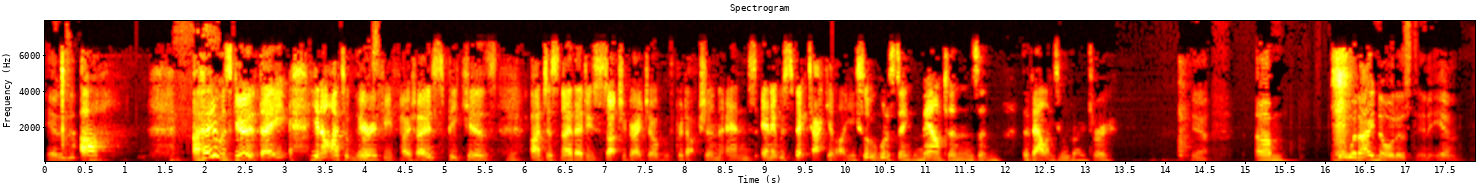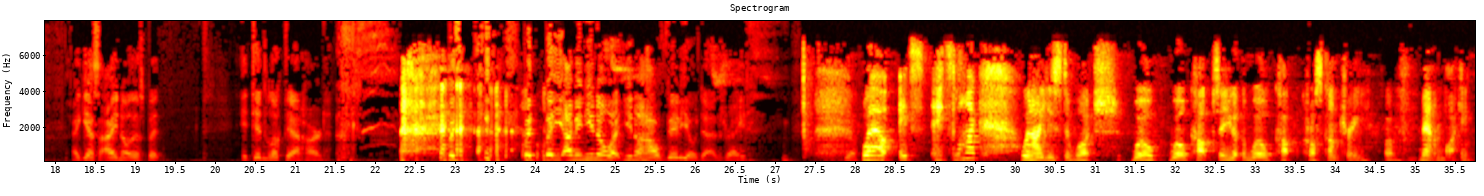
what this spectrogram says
And is it? Ah. I heard it was good. They, you know, I took very few photos because Yeah. I just know they do such a great job with production, and and it was spectacular. You sort of would have seen the mountains and the valleys we rode through. Yeah. Um, but what I noticed, and, and I guess I know this, but it didn't look that hard. but, but, but I mean, you know what? You know how video does, right? Well, it's it's like when I used to watch World World Cup. So you got the World Cup cross country of mountain biking,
